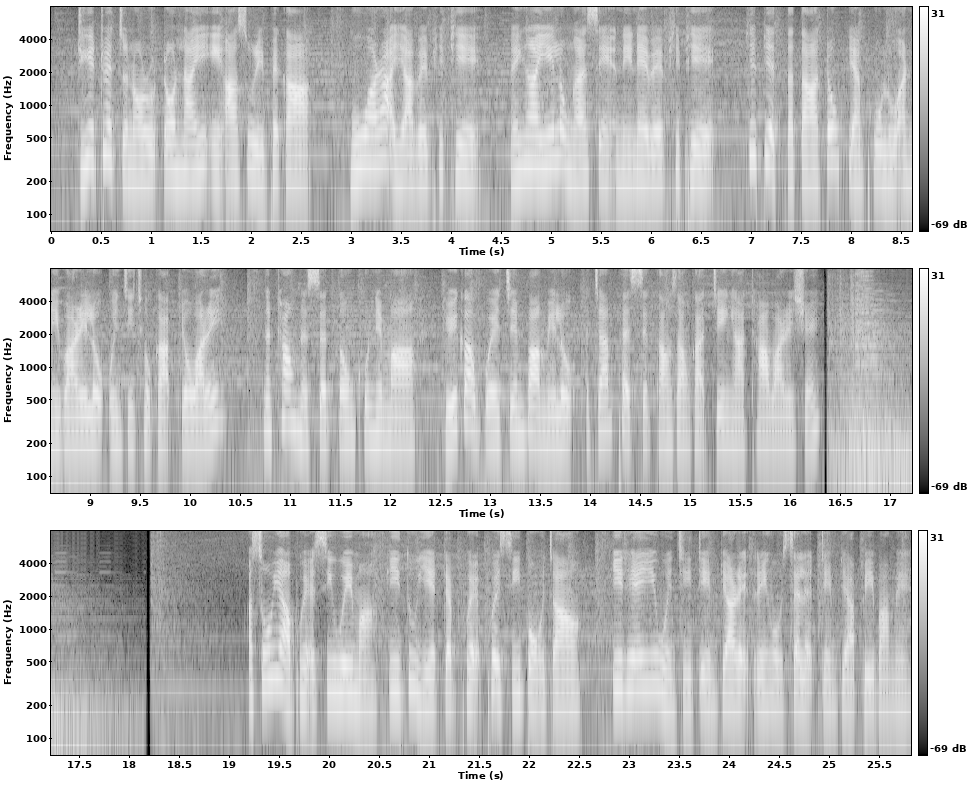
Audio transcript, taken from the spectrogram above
။ဒီအတွက်ကျွန်တော်တို့တော်လှန်ရေးအင်အားစုတွေဘက်ကမူဝါဒအရာပဲဖြစ်ဖြစ်နိုင်ငံရေးလုပ်ငန်းစဉ်အနေနဲ့ပဲဖြစ်ဖြစ်ပြစ်ပြစ်တသားတုံ့ပြန်ဖို့လိုအပ်နေပါတယ်လို့ဝန်ကြီးချုပ်ကပြောပါရယ်။ 2023ခုနှစ်မှာရွေးကောက်ပွဲကျင်းပမယ်လို့အကြမ်းဖက်စစ်ကောင်ဆောင်ကကြေညာထားပါတယ်ရှင်။အစိုးရဖွဲ့အစည်းအဝေးမှာပြည်သူ့ရဲတပ်ဖွဲ့ဖွဲ့စည်းပုံအကြောင်းပြည်ထရေးဝန်ကြီးတင်ပြတဲ့သတင်းကိုဆက်လက်တင်ပြပေးပါမယ်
